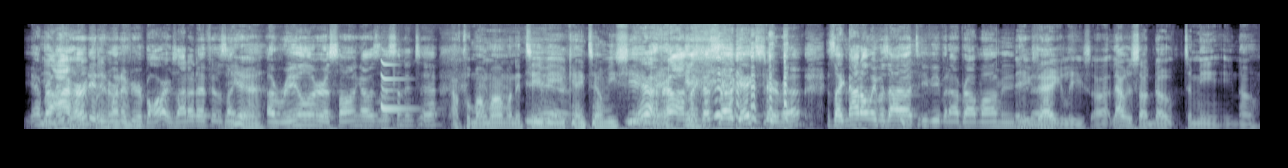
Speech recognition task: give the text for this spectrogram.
Yeah, bro. I heard it in one of your bars. I don't know if it was like Yeah. a reel or a song I was listening to. I put my mom on the TV. Yeah. You can't tell me shit. Yeah, man. bro. I was like, that's so gangster, bro. It's like not only was I on TV, but I brought mom in. you know? Exactly. So uh, that was so dope to me, you know.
